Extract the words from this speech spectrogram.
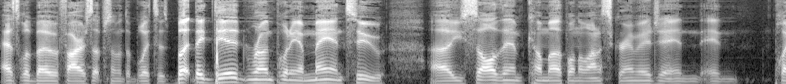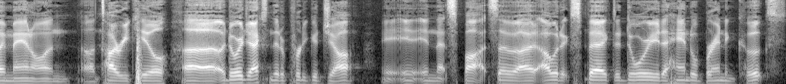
as LeBeau fires up some of the blitzes. But they did run plenty of man too. Uh, you saw them come up on the line of scrimmage and and play man on, on Tyreek Hill. Uh, Adoree Jackson did a pretty good job in, in that spot. So I, I would expect Adoree to handle Brandin Cooks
